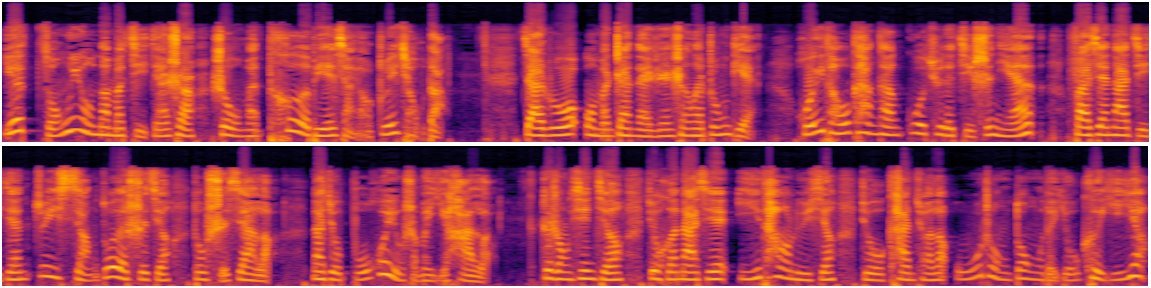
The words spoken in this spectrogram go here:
也总有那么几件事儿是我们特别想要追求的。假如我们站在人生的终点，回头看看过去的几十年，发现那几件最想做的事情都实现了，那就不会有什么遗憾了。这种心情就和那些一趟旅行就看全了五种动物的游客一样。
